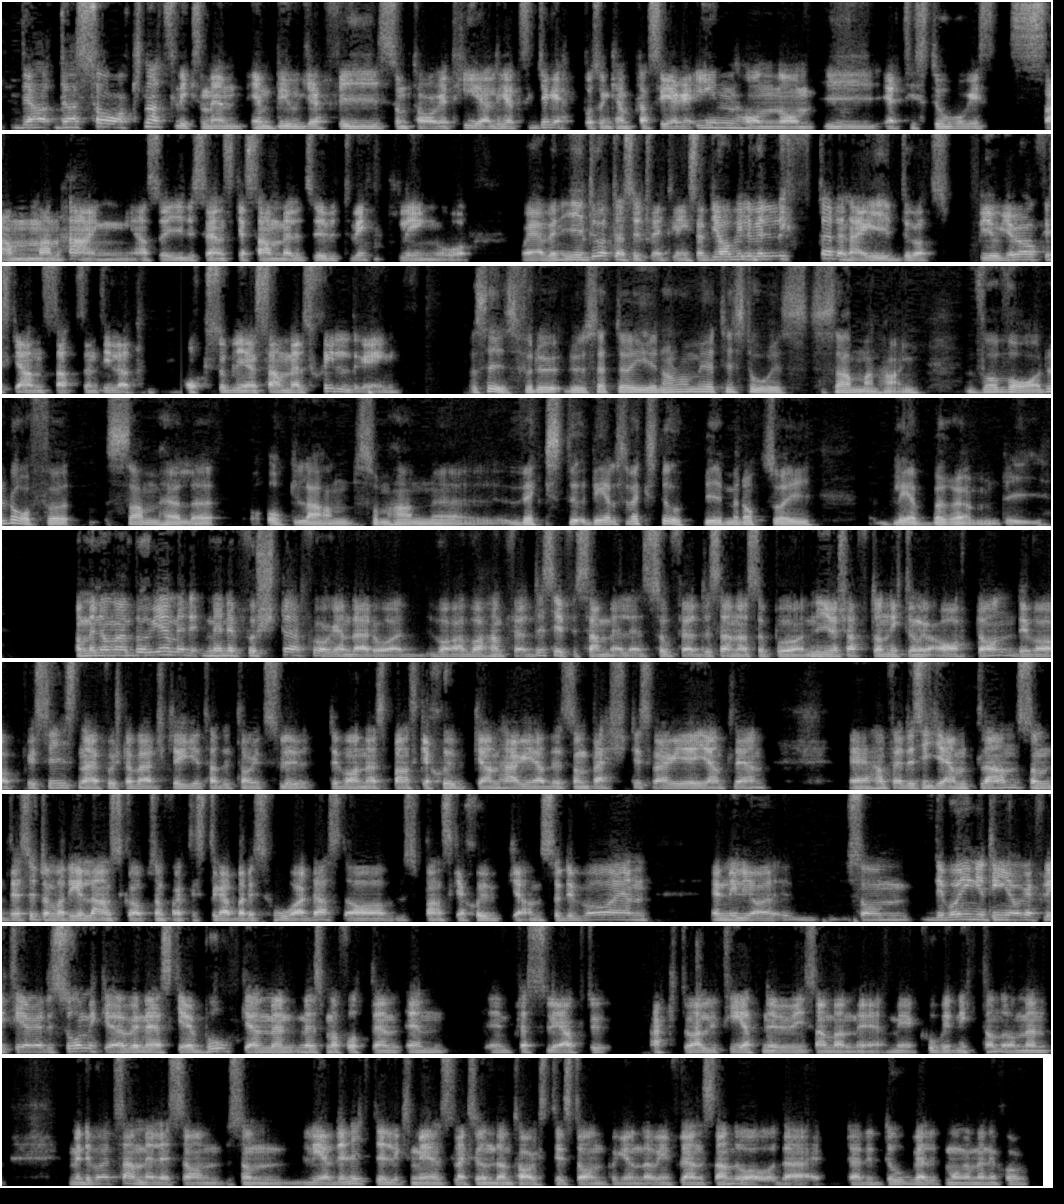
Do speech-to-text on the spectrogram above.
det, har, det har saknats liksom en, en biografi som tar ett helhetsgrepp och som kan placera in honom i ett historiskt sammanhang, alltså i det svenska samhällets utveckling och, och även idrottens utveckling. Så jag ville väl lyfta den här idrottsbiografiska ansatsen till att också bli en samhällsskildring. Precis, för du, du sätter in honom i ett historiskt sammanhang. Vad var det då för samhälle och land som han eh, växte, dels växte upp i men också i, blev berömd i? Ja, men om man börjar med, med den första frågan där då, vad, vad han föddes i för samhälle, så föddes han alltså på nyårsafton 1918. Det var precis när första världskriget hade tagit slut. Det var när spanska sjukan härjade som värst i Sverige egentligen. Eh, han föddes i Jämtland som dessutom var det landskap som faktiskt drabbades hårdast av spanska sjukan. Så det var en, en miljö som... Det var ingenting jag reflekterade så mycket över när jag skrev boken men, men som har fått en, en, en plötslig aktualitet nu i samband med, med covid-19. Då. Men, men det var ett samhälle som, som levde lite liksom i en slags undantagstillstånd på grund av influensan då, och där, där det dog väldigt många människor.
